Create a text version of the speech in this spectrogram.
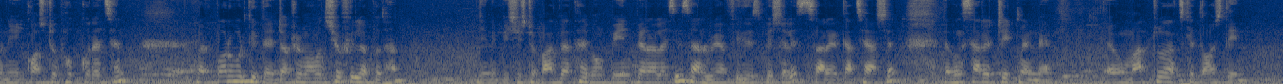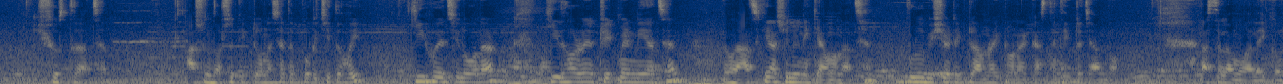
উনি কষ্ট ভোগ করেছেন। বাট পরবর্তীতে ডক্টর মোহাম্মদ শফিউল্লাহ প্রধান যিনি বিশিষ্ট বাদ ব্যথা এবং পেইন প্যারালাইসিস অ্যান্ড রিয়া ফিজিও স্পেশালিস্ট স্যারের কাছে আসেন এবং স্যারের ট্রিটমেন্ট নেন। এবং মাত্র আজকে দশ দিন সুস্থ আছেন। আসুন দর্শক, একটু ওনার সাথে পরিচিত হই। কি হয়েছিল ওনার? কি ধরনের ট্রিটমেন্ট নিয়েছেন? এবং আজকে আসলে উনি কেমন আছেন? পুরো বিষয়টা একটু আমরা একটু ওনার কাছ থেকে একটু জানব। আসসালামু আলাইকুম।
